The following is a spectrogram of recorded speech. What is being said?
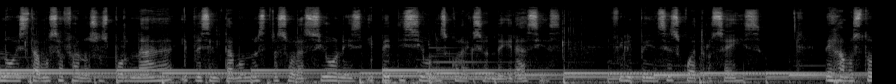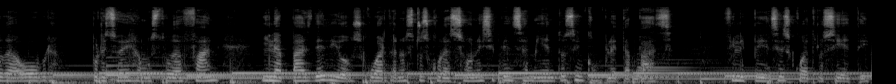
No estamos afanosos por nada y presentamos nuestras oraciones y peticiones con acción de gracias. Filipenses 4:6. Dejamos toda obra, por eso dejamos todo afán y la paz de Dios guarda nuestros corazones y pensamientos en completa paz. Filipenses 4:7.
